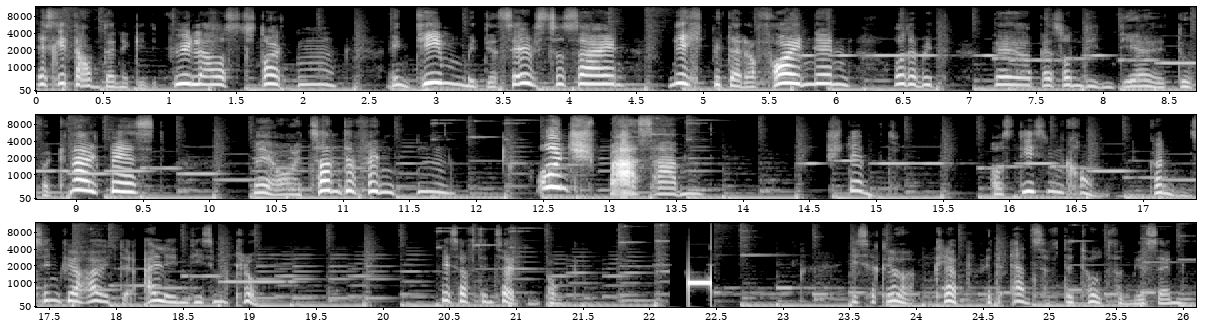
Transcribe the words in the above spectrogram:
Es geht darum, deine Gefühle auszudrücken, intim mit dir selbst zu sein, nicht mit deiner Freundin oder mit der Person, in der du verknallt bist, neue Horizonte finden und Spaß haben. Stimmt. Aus diesem Grund Gründen sind wir heute alle in diesem Club. Bis auf den zweiten Punkt. Dieser Club, Club wird ernsthaft der Tod von mir sein.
